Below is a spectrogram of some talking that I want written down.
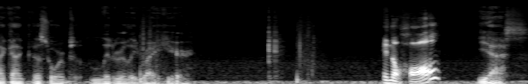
I got ghost orbs literally right here. In the hall? Yes.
